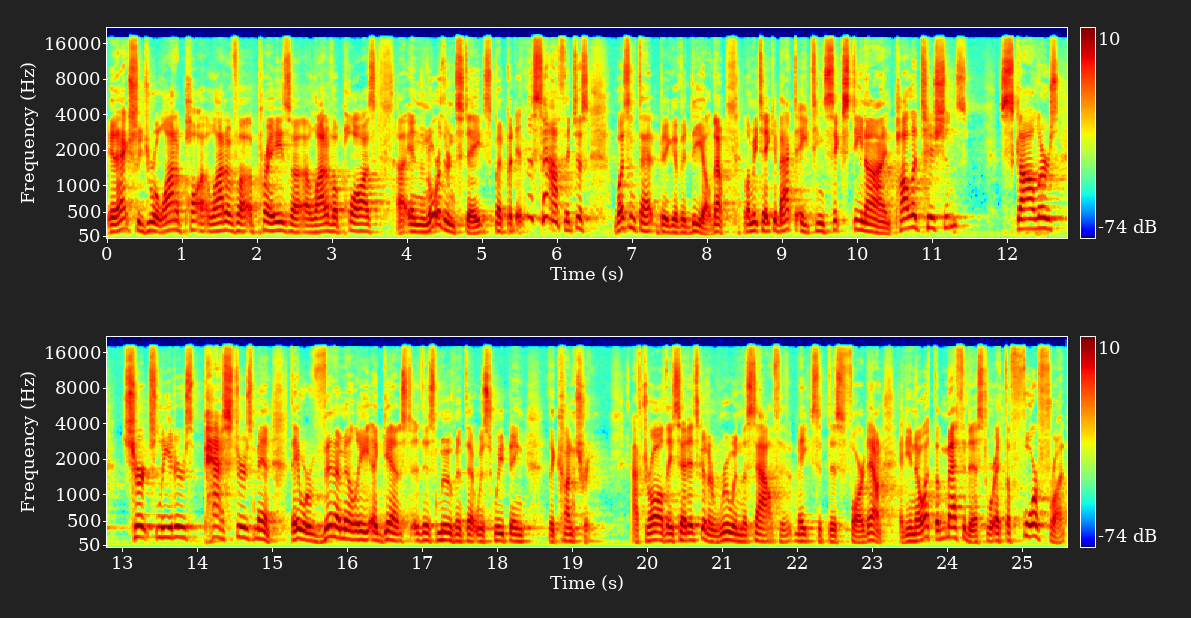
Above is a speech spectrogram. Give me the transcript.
it actually drew a lot of, a lot of uh, praise, a, a, lot of applause uh, in the northern states. But, but in the South, it just wasn't that big of a deal. Now, let me take you back to 1869. Politicians politicians, scholars, church leaders, pastors, man, they were vehemently against this movement that was sweeping the country. After all, they said it's going to ruin the South if it makes it this far down. And you know what? The Methodists were at the forefront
